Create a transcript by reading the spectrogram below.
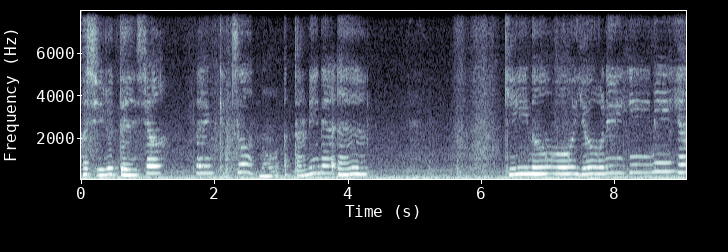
走る電車連結のあたりで昨日より日に焼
